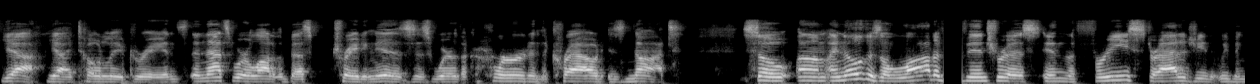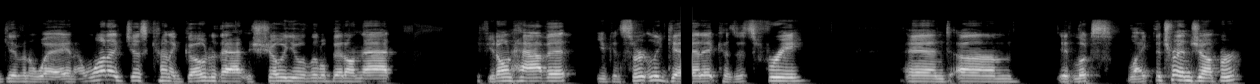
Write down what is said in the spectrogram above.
Yeah, yeah, I totally agree, and and that's where a lot of the best trading is, is where the herd and the crowd is not. So um, I know there's a lot of interest in the free strategy that we've been giving away, and I want to just kind of go to that and show you a little bit on that. If you don't have it, you can certainly get it because it's free, and um, it looks like the trend jumper.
